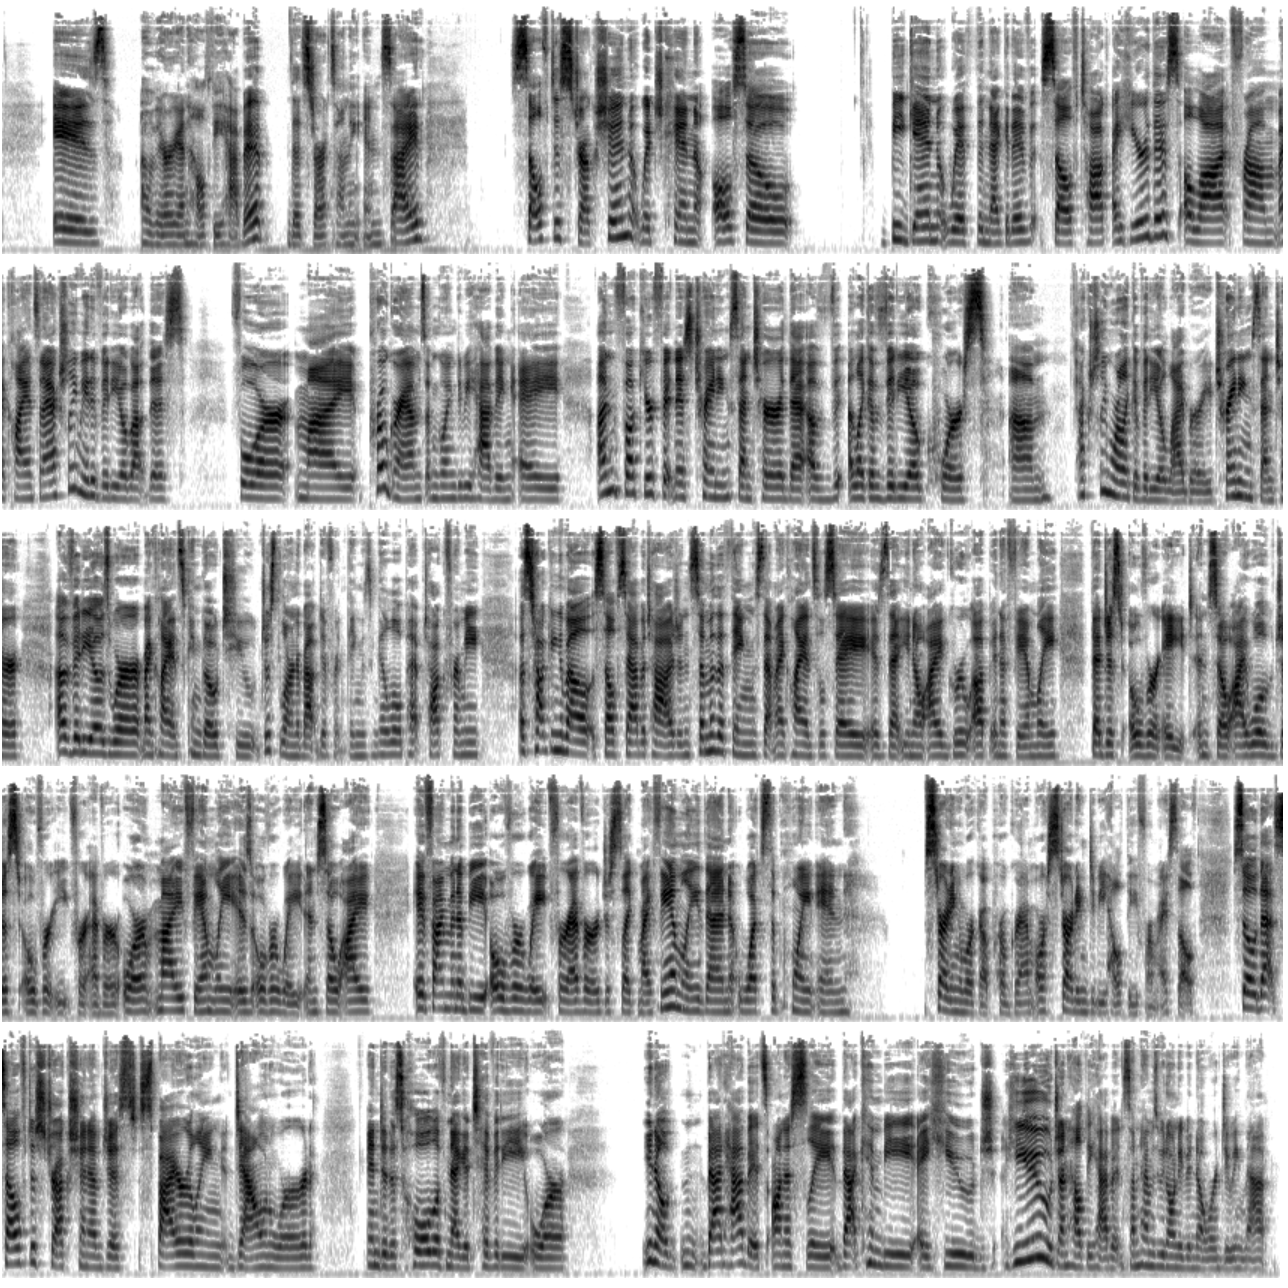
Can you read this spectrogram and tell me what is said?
is a very unhealthy habit that starts on the inside. Self destruction, which can also begin with the negative self talk. I hear this a lot from my clients, and I actually made a video about this for my programs. I'm going to be having a Unfuck Your Fitness Training Center that a, like a video course, um, actually more like a video library training center of videos where my clients can go to just learn about different things and get a little pep talk from me. I was talking about self sabotage, and some of the things that my clients will say is that, you know, I grew up in a family that just overate, and so I will just overeat forever, or my family is overweight, and so I if I'm going to be overweight forever, just like my family, then what's the point in starting a workout program or starting to be healthy for myself. So that self destruction of just spiraling downward into this hole of negativity or you know, bad habits, honestly, that can be a huge, huge unhealthy habit. And sometimes we don't even know we're doing that.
